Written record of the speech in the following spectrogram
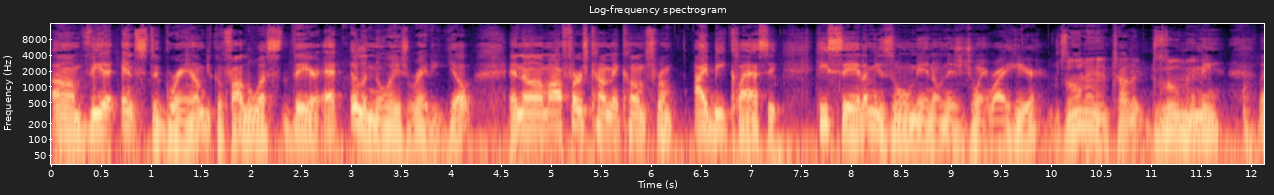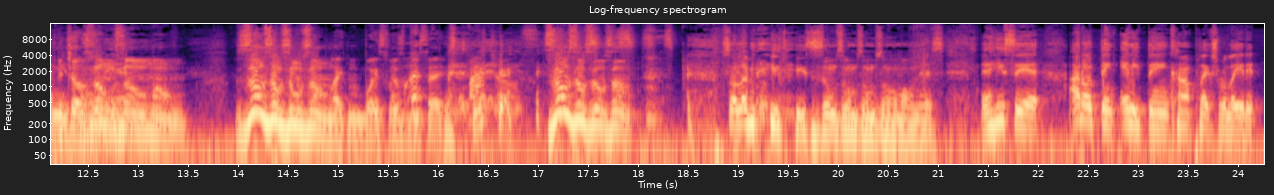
um, via Instagram. You can follow us there at Illanoize Radio. And um, our first comment comes from IB Classic. He said, "Let me zoom in on this joint right here. Zoom in, Charlie. Zoom in. Let me let me Get your zoom in. zoom on. Zoom zoom zoom zoom like my boy Swiss D say. zoom zoom zoom zoom. So let me zoom, zoom, zoom, zoom on this. And he said, I don't think anything complex related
